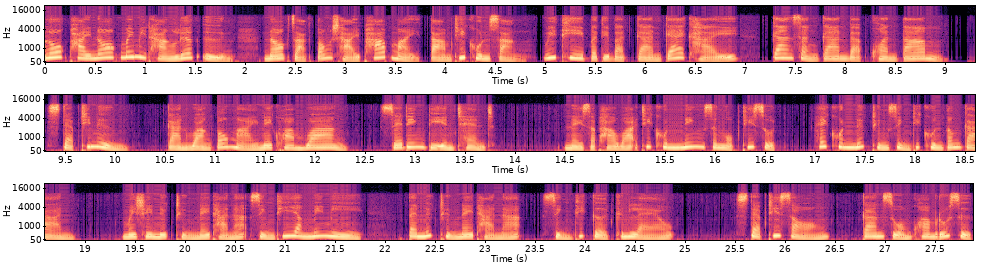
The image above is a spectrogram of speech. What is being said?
โลกภายนอกไม่มีทางเลือกอื่น นอกจากต้องฉายภาพใหม่ตามที่คุณสั่ง วิธีปฏิบัติการแก้ไข การสั่งการแบบควอนตัมสเต็ปที่ 1 การวางเป้าหมายในความว่าง setting the intent ในสภาวะที่คุณนิ่งสงบที่สุด ให้คุณนึกถึงสิ่งที่คุณต้องการ ไม่ใช่นึกถึงในฐานะสิ่งที่ยังไม่มี แต่นึกถึงในฐานะสิ่งที่เกิดขึ้นแล้วสเต็ปที่ 2 การสวมความรู้สึก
